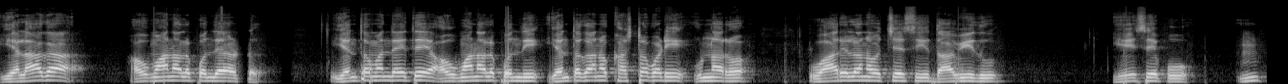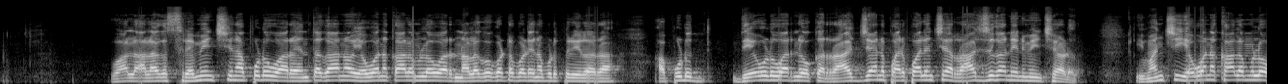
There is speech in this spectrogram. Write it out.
ఎలాగా అవమానాలు పొందాడు ఎంతమంది అయితే అవమానాలు పొంది ఎంతగానో కష్టపడి ఉన్నారో వారిలోన వచ్చేసి దావీదు ఏసేపు వాళ్ళు అలాగ శ్రమించినప్పుడు వారు ఎంతగానో యవ్వన కాలంలో వారు నలగొట్టబడినప్పుడు ప్రియులరా అప్పుడు దేవుడు వారిని ఒక రాజ్యాన్ని పరిపాలించే రాజుగా నిర్మించాడు. ఈ మంచి యవ్వన కాలంలో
